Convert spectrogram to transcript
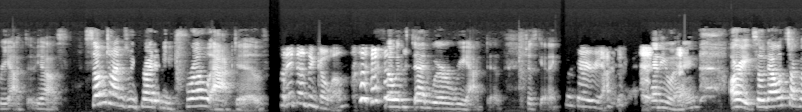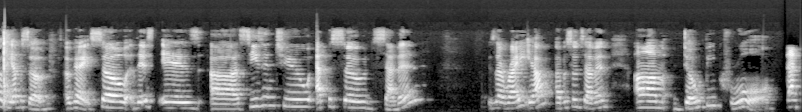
reactive. Yes. Sometimes we try to be proactive, But it doesn't go well. so instead we're reactive. Just kidding. We're very reactive. anyway all right so now let's talk about the episode okay so this is uh season two episode seven is that right yeah episode seven um don't be cruel That's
